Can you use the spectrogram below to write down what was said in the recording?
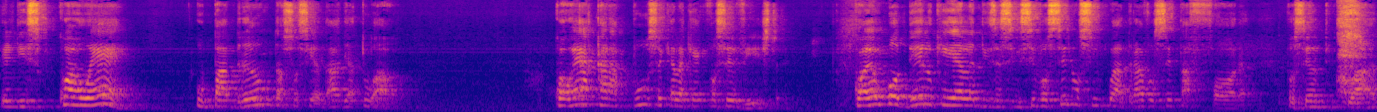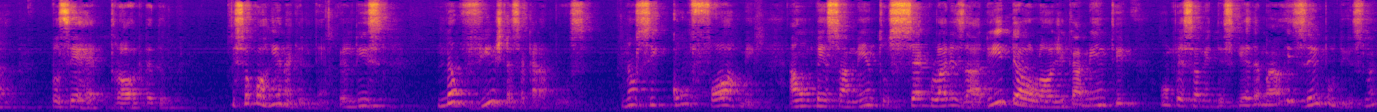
Ele diz: qual é o padrão da sociedade atual? Qual é a carapuça que ela quer que você vista? Qual é o modelo que ela diz assim: se você não se enquadrar, você está fora, você é antiquado, você é retrógrado. Isso ocorria naquele tempo. Ele diz: não vista essa carapuça, não se conforme a um pensamento secularizado. Ideologicamente, um pensamento de esquerda é o maior exemplo disso. Né?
